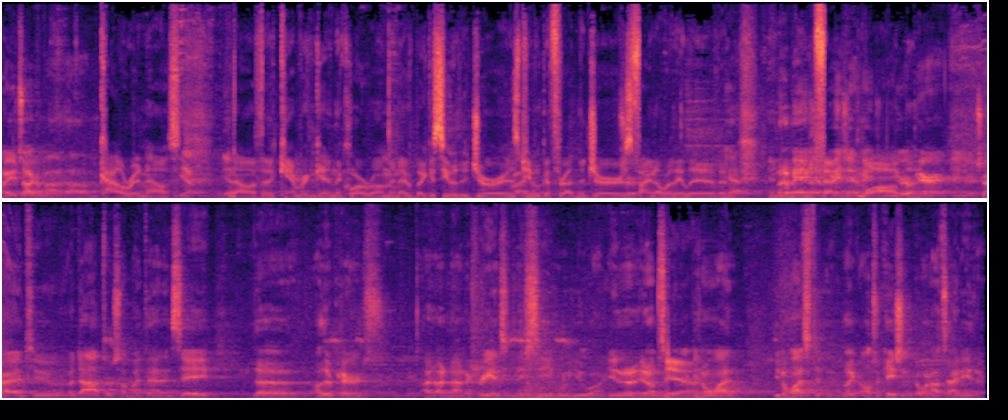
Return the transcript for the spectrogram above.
Oh, you're talking about. Um, Kyle Rittenhouse. Yep, yep. Now, if the camera can get in the courtroom and everybody can see who the juror is, Right. people can threaten the jurors, find out where they live, and, Yeah. and, but imagine, and affect imagine, imagine law. you're but a parent and you're trying to adopt or something like that, and say the other parents are not agreeing, and they see who you are. You know, you know what I'm saying? Yeah. You don't want you don't want like altercations going outside either.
